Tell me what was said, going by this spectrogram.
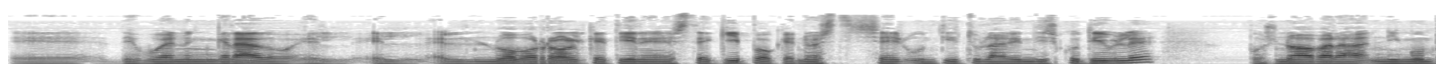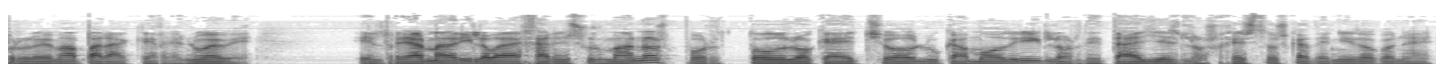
eh, de buen grado el, el- el nuevo rol que tiene este equipo, que no es ser un titular indiscutible, pues no habrá ningún problema para que renueve. El Real Madrid lo va a dejar en sus manos por todo lo que ha hecho Luka Modric, los detalles, los gestos que ha tenido con el,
